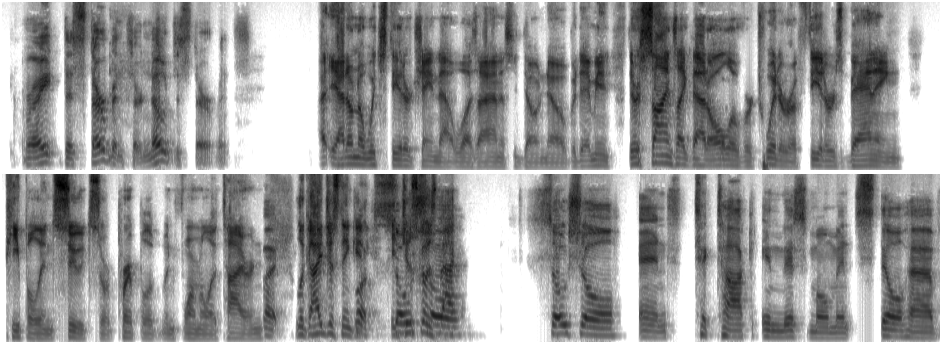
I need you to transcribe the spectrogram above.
right? Disturbance or no disturbance. I, yeah, I don't know which theater chain that was. I honestly don't know. But I mean, there's signs like that all over Twitter of theaters banning people in suits or purple informal attire. And But look, I just think look, it, it just goes back. Social and TikTok in this moment still have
